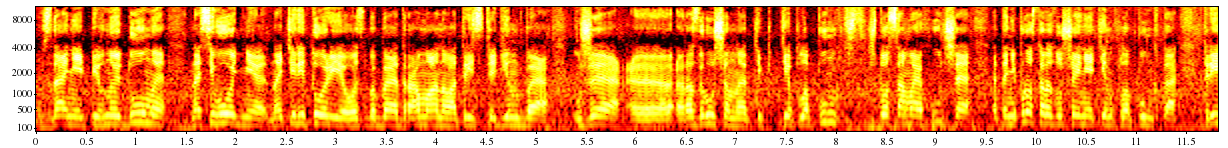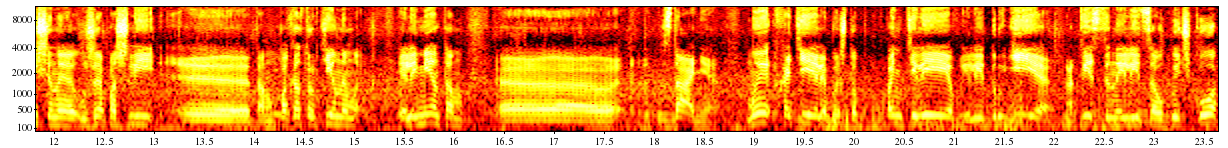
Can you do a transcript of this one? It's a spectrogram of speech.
в здании пивной думы. На сегодня на территории ОСББ Драгоманова 31Б уже э, разрушен теп- теплопункт. Что самое худшее, это не просто разрушение теплопункта, трещины уже пошли э, там, по конструктивным элементам э, здания. Мы хотели бы, чтобы Пантелеев или другие ответственные лица у Клычко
